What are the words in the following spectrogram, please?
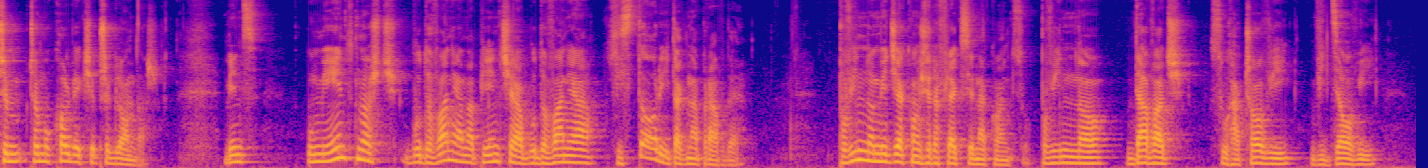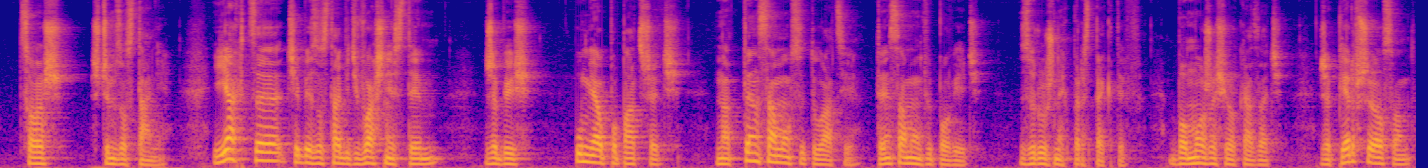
czym, czemukolwiek się przyglądasz. Więc umiejętność budowania napięcia, budowania historii tak naprawdę powinno mieć jakąś refleksję na końcu. Powinno dawać słuchaczowi, widzowi coś, z czym zostanie. Ja chcę Ciebie zostawić właśnie z tym, żebyś umiał popatrzeć na tę samą sytuację, tę samą wypowiedź z różnych perspektyw, bo może się okazać, że pierwszy osąd,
